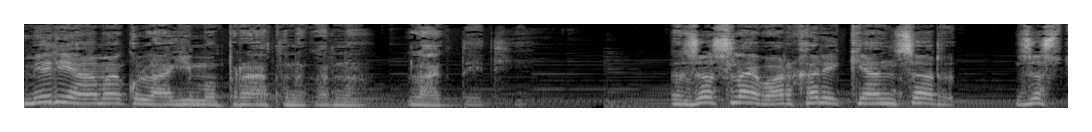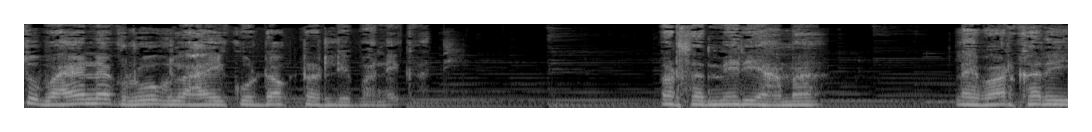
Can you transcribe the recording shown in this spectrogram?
मेरी आमाको लागि म प्रार्थना गर्न लाग्दै थिएँ र जसलाई भर्खरै क्यान्सर जस्तो भयानक रोग लागेको डक्टरले भनेका थिए। अर्थात् मेरी आमालाई भर्खरै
